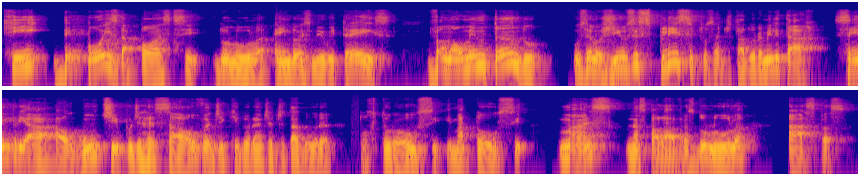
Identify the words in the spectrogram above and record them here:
que depois da posse do Lula em 2003 vão aumentando os elogios explícitos à ditadura militar. Sempre há algum tipo de ressalva de que durante a ditadura torturou-se e matou-se, mas, nas palavras do Lula, aspas,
